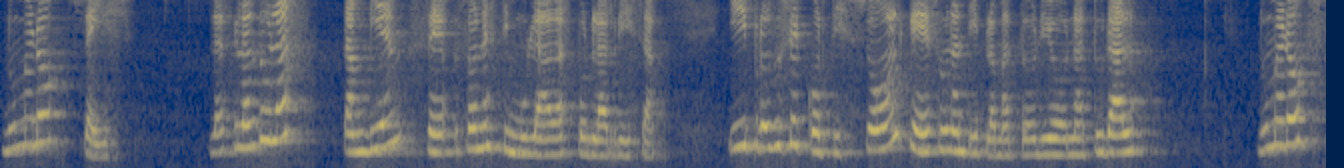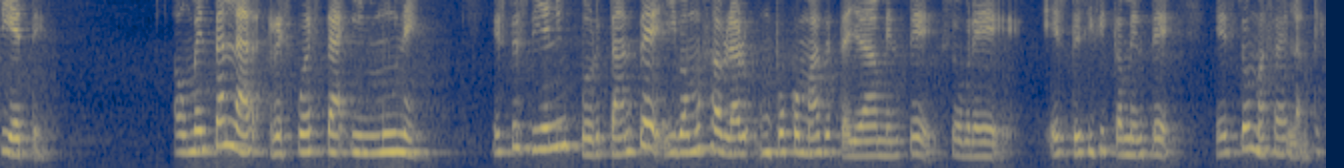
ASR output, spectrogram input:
Número 6. Las glándulas también son estimuladas por la risa y produce cortisol, que es un antiinflamatorio natural. Número 7. Aumentan la respuesta inmune. Esto es bien importante y vamos a hablar un poco más detalladamente sobre específicamente esto más adelante.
